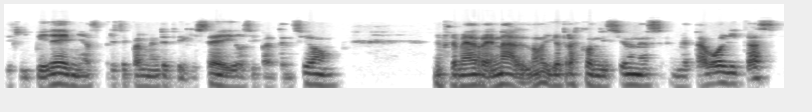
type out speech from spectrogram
lipidemias, principalmente triglicéridos, hipertensión, enfermedad renal, ¿no? Y otras condiciones metabólicas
